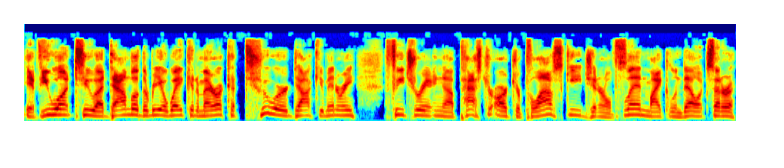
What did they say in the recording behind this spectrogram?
If you want to uh, download the Reawaken America tour documentary featuring uh, Pastor Artur Pawlowski, General Flynn, Mike Lindell, etc.,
